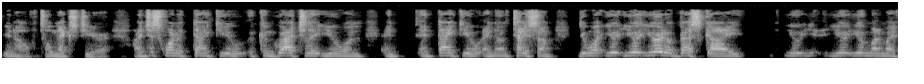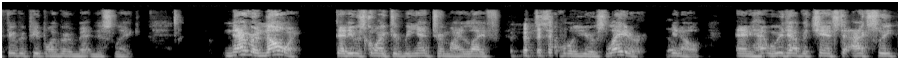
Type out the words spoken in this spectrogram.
you know, till next year. I just want to thank you, congratulate you, and and and thank you. And I'll tell you something. You want you're you're, you're the best guy. You you you're one of my favorite people I've ever met in this league. Never knowing that he was going to re-enter my life several years later, you know, and we'd have a chance to actually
